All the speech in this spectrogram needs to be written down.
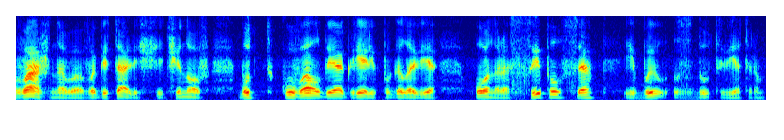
важного в обиталище чинов, будто кувалды огрели по голове, он рассыпался и был сдут ветром.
